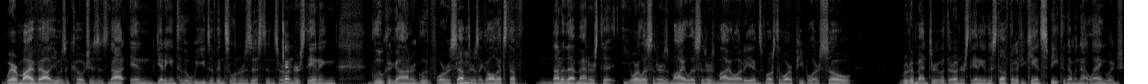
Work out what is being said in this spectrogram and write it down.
where my value as a coach is, it's not in getting into the weeds of insulin resistance or Sure. understanding glucagon or GLUT4 receptors, like all that stuff. None of that matters to your listeners, my listeners, my audience. Most of our people are so rudimentary with their understanding of this stuff that if you can't speak to them in that language,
